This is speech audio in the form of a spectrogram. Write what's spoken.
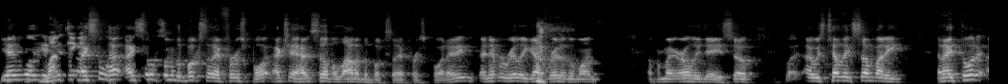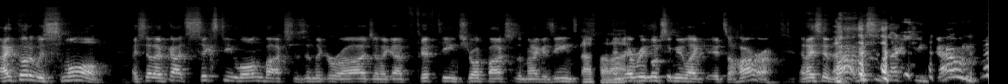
yeah, well, one it, thing I still have I still have some of the books that I first bought. Actually, I still have a lot of the books that I first bought. I didn't I never really got rid of the ones from my early days. So I was telling somebody, and I thought I thought it was small. I said I've got 60 long boxes in the garage and I got 15 short boxes of magazines. and everybody looks at me like it's a horror. And I said, "Wow, this is actually down."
